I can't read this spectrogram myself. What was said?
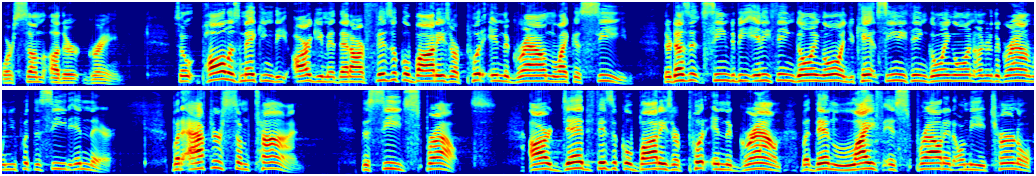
or some other grain. So, Paul is making the argument that our physical bodies are put in the ground like a seed. There doesn't seem to be anything going on. You can't see anything going on under the ground when you put the seed in there. But after some time, the seed sprouts. Our dead physical bodies are put in the ground, but then life is sprouted on the eternal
